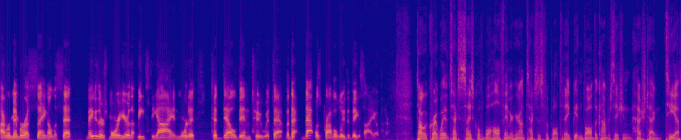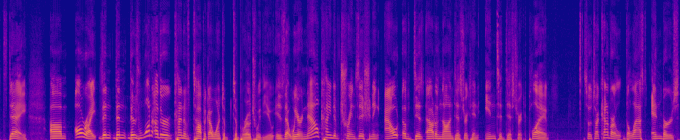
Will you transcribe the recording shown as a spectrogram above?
I remember us saying on the set, maybe there's more here that meets the eye and more to to delve into with that. But that that was probably the biggest eye opener. Talking with Craig Way, the Texas High School Football Hall of Famer here on Texas Football Today. Get involved in the conversation. Hashtag TF Today. Um, all right, then then there's one other kind of topic I want to, to broach with you is that we are now kind of transitioning out of dis, out of non-district and into district play. So it's our, kind of our the last embers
